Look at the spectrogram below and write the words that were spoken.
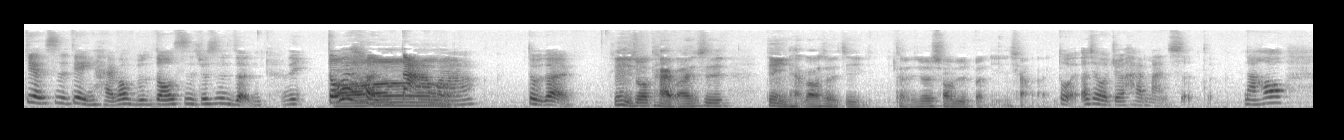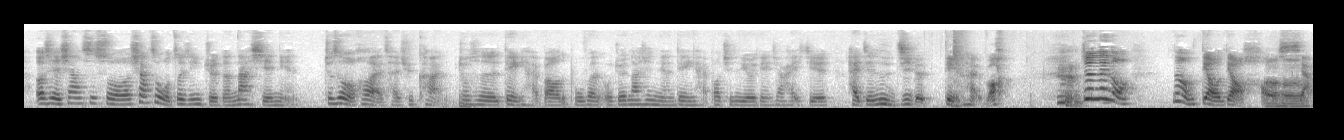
电视、电影海报不是都是就是人，你都会很大吗？对不对？所以你说台湾是电影海报设计，可能就是受日本影响来。对，而且我觉得还蛮深的。然后，而且像是说，像是我最近觉得那些年，就是我后来才去看，就是电影海报的部分，我觉得那些年的电影海报其实有点像海街海街日记的电影海报，就那种那种调调好像。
